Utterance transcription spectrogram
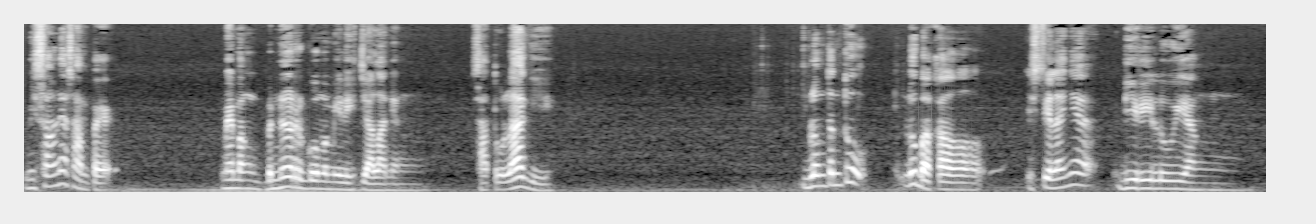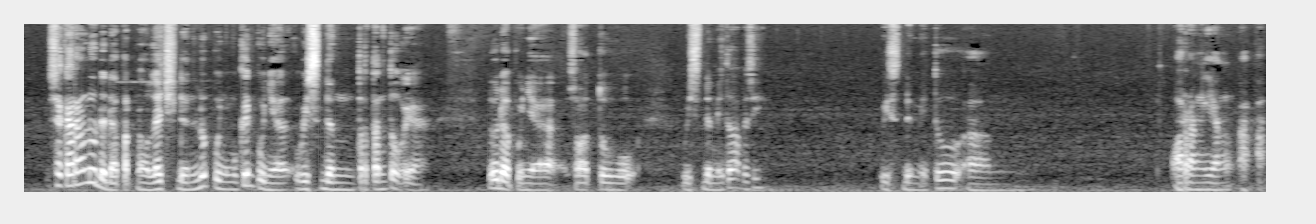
misalnya sampai memang bener gue memilih jalan yang satu lagi belum tentu lu bakal istilahnya diri lu yang sekarang lu udah dapat knowledge dan lu punya mungkin punya wisdom tertentu ya. Lu udah punya suatu wisdom itu apa sih? Wisdom itu um, orang yang apa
